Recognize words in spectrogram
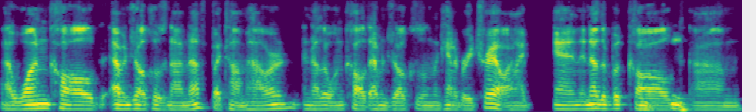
Uh, one called Evangelicals Not Enough by Tom Howard, another one called Evangelicals on the Canterbury Trail, and I and another book called Mhm. um,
